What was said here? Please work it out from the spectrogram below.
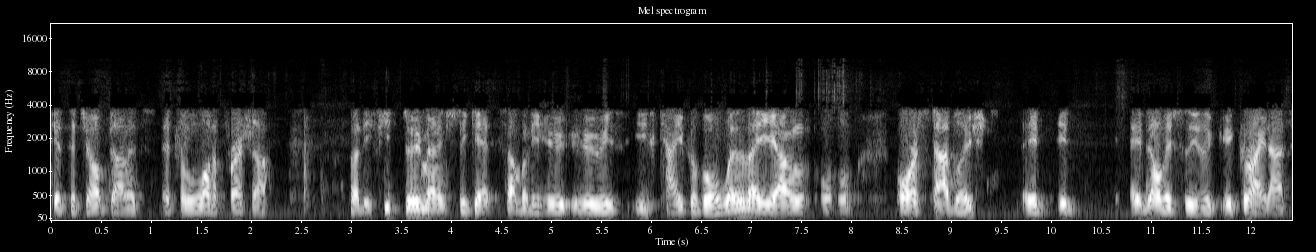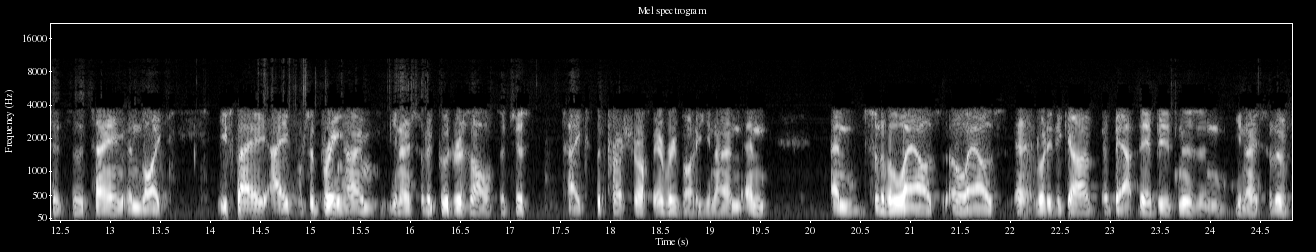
get the job done, it's, it's a lot of pressure. But if you do manage to get somebody who, who is, is capable, whether they're young or, or established, it, it, it obviously is a, a great asset to the team. And like, if they're able to bring home, you know, sort of good results, it just takes the pressure off everybody, you know, and, and and sort of allows allows everybody to go about their business and you know sort of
